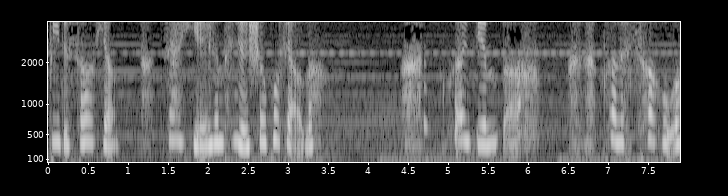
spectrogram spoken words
逼的瘙痒，再也让他忍受不了了。快点吧，快来操我，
